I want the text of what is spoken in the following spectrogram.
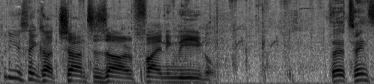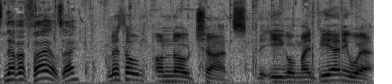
What do you think our chances are of finding the eagle? Thirteenth never fails, eh? Little or no chance. The eagle might be anywhere.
